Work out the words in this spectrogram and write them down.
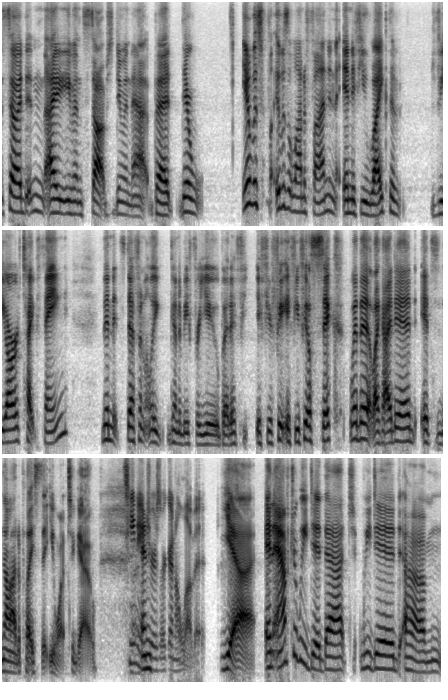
so I didn't. I even stopped doing that. But there, it was it was a lot of fun, and and if you like the VR type thing. Then it's definitely going to be for you. But if if you feel if you feel sick with it, like I did, it's not a place that you want to go. Teenagers are going to love it. Yeah. And after we did that, we did um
